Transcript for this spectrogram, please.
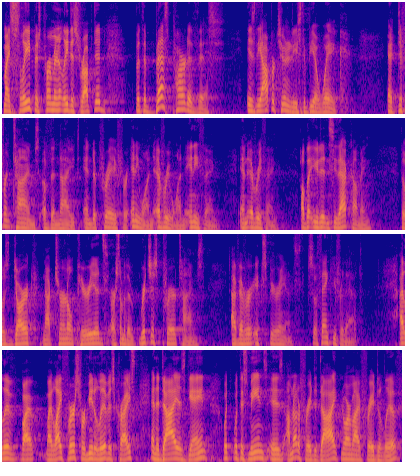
My sleep is permanently disrupted. But the best part of this is the opportunities to be awake at different times of the night and to pray for anyone, everyone, anything, and everything. I'll bet you didn't see that coming. Those dark nocturnal periods are some of the richest prayer times I've ever experienced. So thank you for that. I live by my life verse for me to live is Christ and to die is gain. What, what this means is I'm not afraid to die, nor am I afraid to live.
